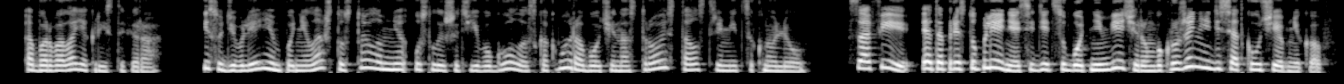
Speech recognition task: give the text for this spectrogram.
— оборвала я Кристофера. И с удивлением поняла, что стоило мне услышать его голос, как мой рабочий настрой стал стремиться к нулю. «Софи, это преступление сидеть субботним вечером в окружении десятка учебников.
